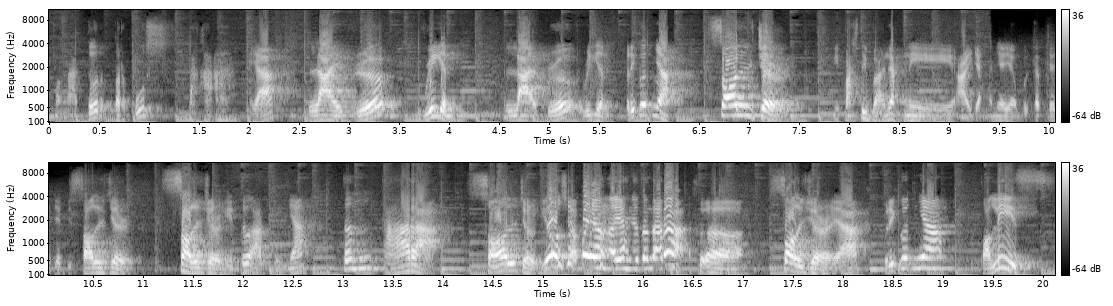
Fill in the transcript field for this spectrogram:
mengatur perpustakaan ya librarian librarian berikutnya soldier ini pasti banyak nih ayahnya yang bekerja jadi soldier. Soldier itu artinya tentara. Soldier. Yo, siapa yang ayahnya tentara? soldier ya. Berikutnya police.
